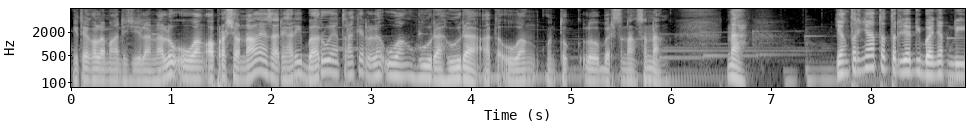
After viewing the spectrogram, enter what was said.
Gitu ya kalau memang cicilan. Lalu uang operasional yang sehari-hari baru yang terakhir adalah uang hura-hura atau uang untuk lo bersenang-senang. Nah, yang ternyata terjadi banyak di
